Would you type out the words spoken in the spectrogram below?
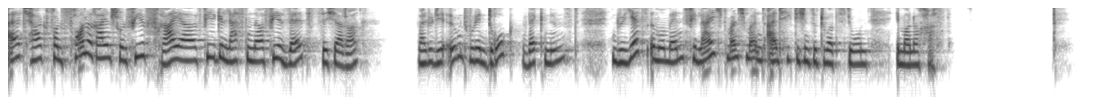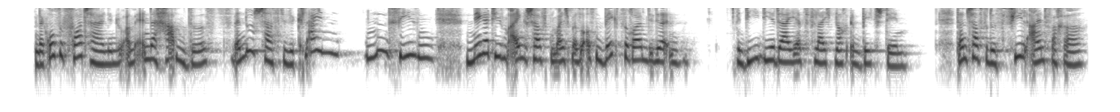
Alltag von vornherein schon viel freier, viel gelassener, viel selbstsicherer, weil du dir irgendwo den Druck wegnimmst, den du jetzt im Moment vielleicht manchmal in alltäglichen Situationen immer noch hast. Und der große Vorteil, den du am Ende haben wirst, wenn du es schaffst, diese kleinen, fiesen, negativen Eigenschaften manchmal so aus dem Weg zu räumen, die dir, die dir da jetzt vielleicht noch im Weg stehen, dann schaffst du das viel einfacher,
